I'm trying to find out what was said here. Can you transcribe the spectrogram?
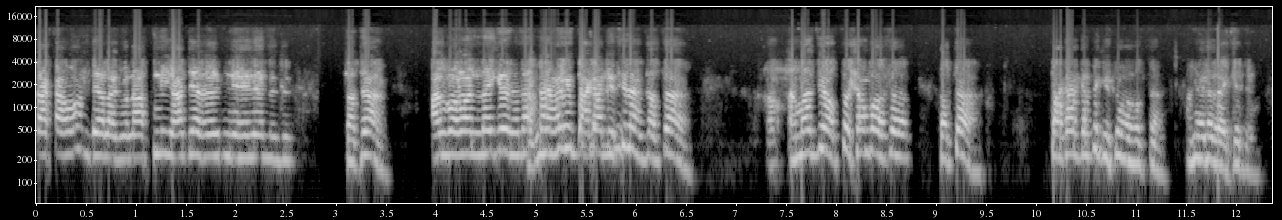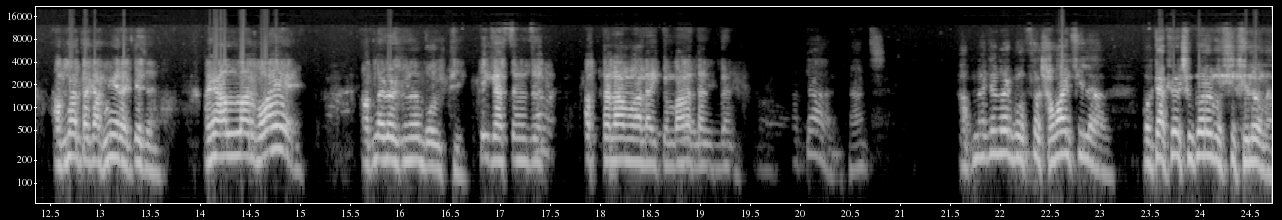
টাকা দেওয়া লাগবে আপনি। চাচা টাকা চাচা আমার যে অর্থ সম্পদ আছে চাচা টাকার কাছে কিছু হচ্ছে আমি এটা রেখে দেন আপনার টাকা আপনি রেখে দেন আমি আল্লাহর ভয়ে আপনাকে ওই জন্য বলছি। ঠিক আছে হুজুর? আসসালামু আলাইকুম ভালো থাকবেন। আপনাকে যে গোস্ত সবাই ছিল? ওটা আসলে শুকরের গোস্ত ছিল না।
